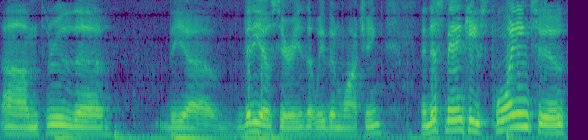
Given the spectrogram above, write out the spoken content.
um, through the the uh, video series that we've been watching. And this man keeps pointing to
